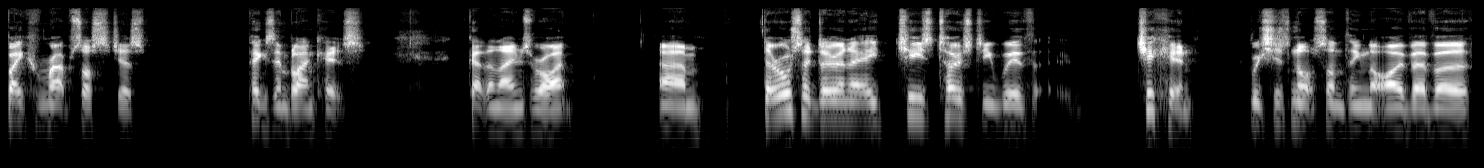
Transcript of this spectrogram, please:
bacon wrapped sausages pigs in blankets. Get the names right. Um, they're also doing a cheese toasty with chicken, which is not something that I've ever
